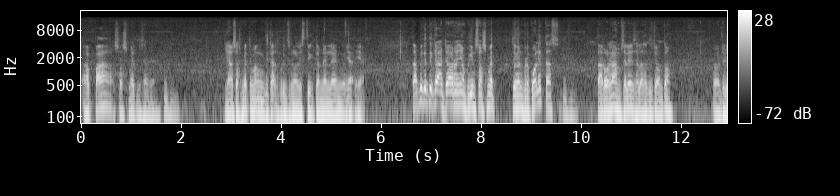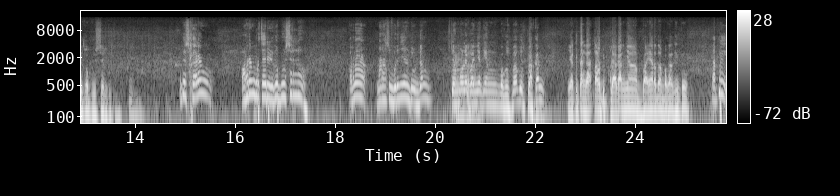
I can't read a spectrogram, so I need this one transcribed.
apa sosmed misalnya. Ya sosmed memang tidak seperti jurnalistik dan lain-lain kayak Ya, gitu. ya. Tapi ketika ada orang yang bikin sosmed dengan berkualitas, taruhlah misalnya salah satu contoh eh, dari Kobusir gitu. Itu sekarang orang percaya dari Kobusir loh. Karena narasumbernya yang diundang sudah mulai banyak yang bagus-bagus. Bahkan ya kita nggak tahu di belakangnya bayar atau apakah gitu. Tapi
